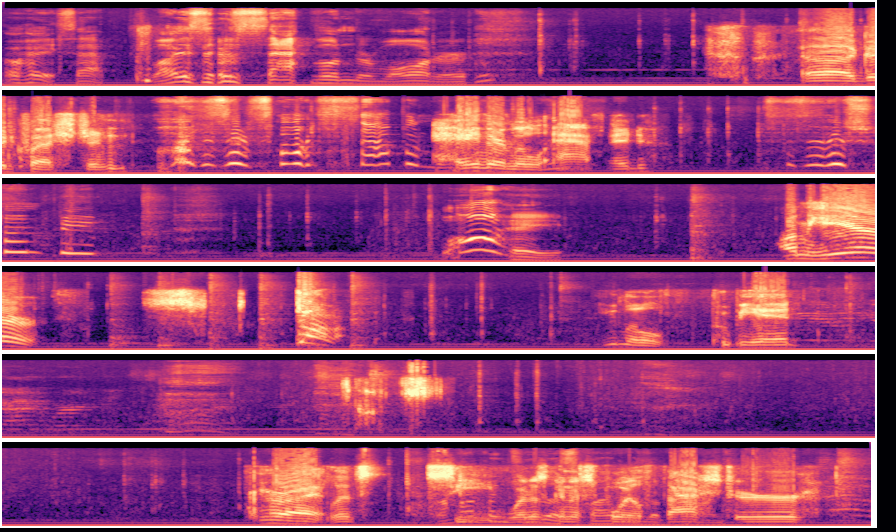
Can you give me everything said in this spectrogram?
Oh hey, sap. Why is there sap underwater? Uh, good question. Why is there so much sap underwater? Hey there, little aphid. There shouldn't be. Why? I'm here. Stop. You little poopy head. All right, let's see what is going to spoil of the pond? faster. Alright.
